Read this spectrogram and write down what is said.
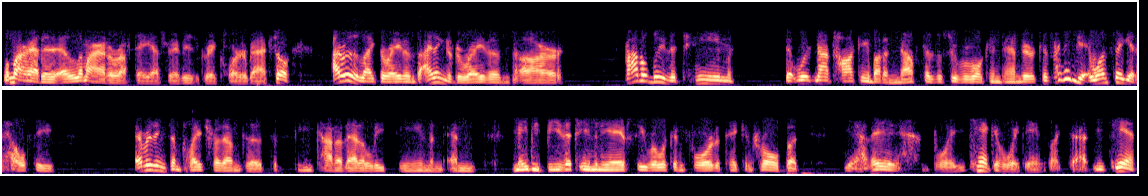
Lamar had a Lamar had a rough day yesterday, but he's a great quarterback. So I really like the Ravens. I think that the Ravens are probably the team that we're not talking about enough as a Super Bowl contender because I think once they get healthy, everything's in place for them to, to be kind of that elite team and, and maybe be the team in the AFC we're looking for to take control. But yeah, they boy, you can't give away games like that. You can't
